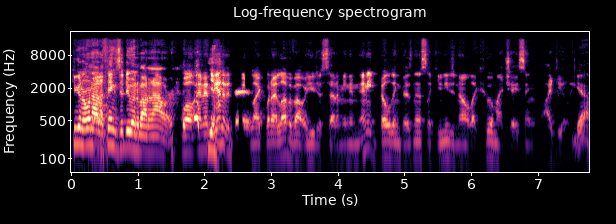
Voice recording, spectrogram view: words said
you're gonna run well, out of things to do in about an hour. well, and at yeah. the end of the day, like what I love about what you just said, I mean, in any building business, like you need to know like who am I chasing ideally? Yeah.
